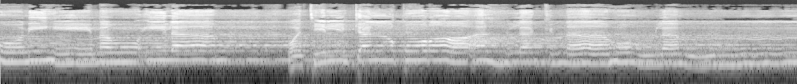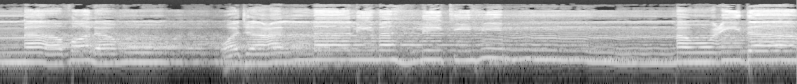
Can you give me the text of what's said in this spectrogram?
دونه موئلا وتلك القرى أهلكناهم لما ظلموا وجعلنا لمهلكهم موعدا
